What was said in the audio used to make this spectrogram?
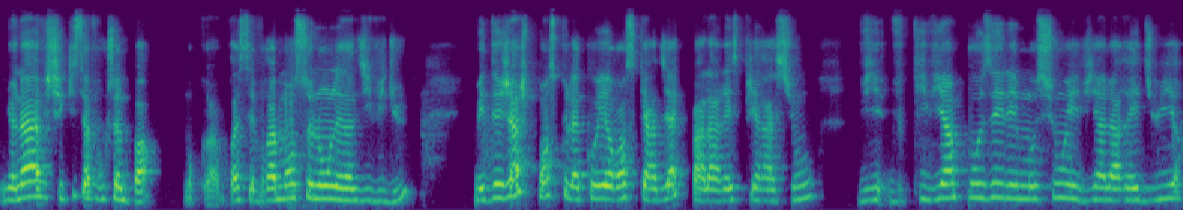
il y en a chez qui ça ne fonctionne pas. Donc après, c'est vraiment selon les individus. Mais déjà, je pense que la cohérence cardiaque par la respiration, qui vient poser l'émotion et vient la réduire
